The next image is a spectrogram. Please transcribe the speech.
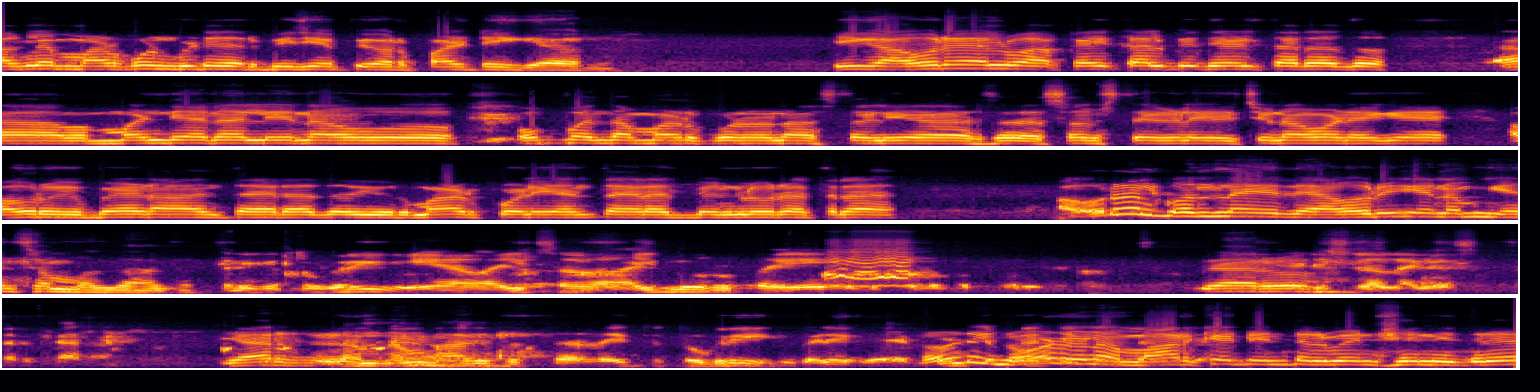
ಆಗಲೇ ಮಾಡ್ಕೊಂಡು ಬಿಟ್ಟಿದ್ದಾರೆ ಬಿ ಜೆ ಪಿ ಅವ್ರ, ಪಾರ್ಟಿಗೆ ಅವರು. ಈಗ ಅವರೇ ಅಲ್ವಾ, ಕೈ ಕಾಲು ಬಿದ್ದು ಹೇಳ್ತಾ ಇರೋದು ಮಂಡ್ಯನಲ್ಲಿ ನಾವು ಒಪ್ಪಂದ ಮಾಡ್ಕೊಳ್ಳೋಣ, ಸ್ಥಳೀಯ ಸಂಸ್ಥೆಗಳಿಗೆ, ಚುನಾವಣೆಗೆ ಅವರು ಬೇಡ ಅಂತ ಇರೋದು, ಇವ್ರು ಮಾಡ್ಕೊಳ್ಳಿ ಅಂತ ಇರೋದು ಬೆಂಗಳೂರು ಹತ್ರ. ಅವರಲ್ಲಿ ಗೊಂದಲ ಇದೆ ಅವರಿಗೆ ನಮ್ಗೆ ಏನ್ ಸಂಬಂಧ ಅದು ರೈತರಿಗೆ ತೊಗರಿಗೆ ಐದ್ ಸಾವಿರ ಐದ್ನೂರು ರೂಪಾಯಿ ಕೊಡ್ಬೇಕು ಅಂತ ಯಾರು? ಅಡಿಷನಲ್ ಆಗಿ ಸರ್ಕಾರ. ಯಾರು? ನಮ್ ನಮ್ ಭಾಗದ ರೈತ ತೊಗರಿ ಬೆಳೆಗೆ. ನೋಡಿ ನೋಡೋಣ ಮಾರ್ಕೆಟ್ ಇಂಟರ್ವೆನ್ಷನ್ ಇದ್ರೆ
